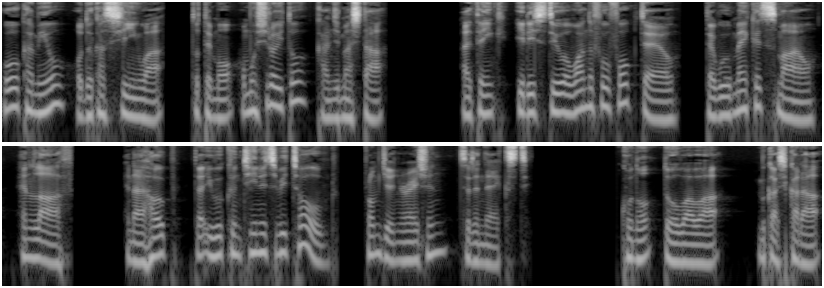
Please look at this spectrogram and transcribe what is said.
狼を脅かすシーンはとても面白いと感じました。I think it is still a wonderful folk tale that will make us smile and laugh, and I hope that it will continue to be told from generation to the next. この童話は昔から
